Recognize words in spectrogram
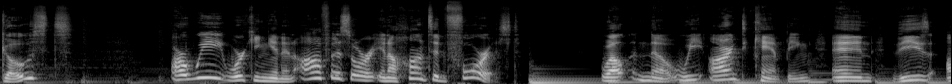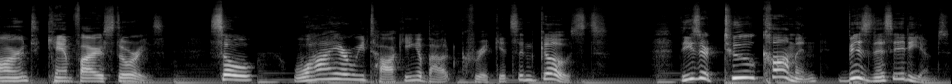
ghosts? Are we working in an office or in a haunted forest? Well, no, we aren't camping, and these aren't campfire stories. So, why are we talking about crickets and ghosts? These are two common business idioms.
